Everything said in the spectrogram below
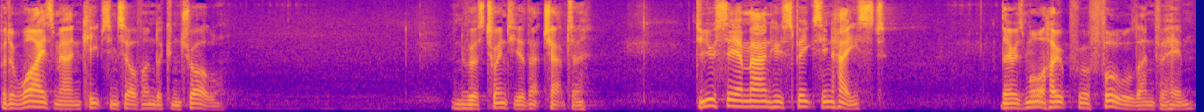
but a wise man keeps himself under control. In verse 20 of that chapter, do you see a man who speaks in haste? There is more hope for a fool than for him.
